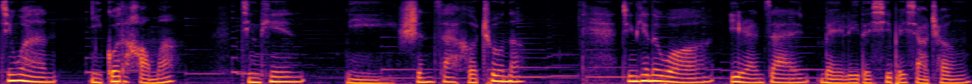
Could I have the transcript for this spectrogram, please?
今晚你过得好吗？今天你身在何处呢？今天的我依然在美丽的西北小城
